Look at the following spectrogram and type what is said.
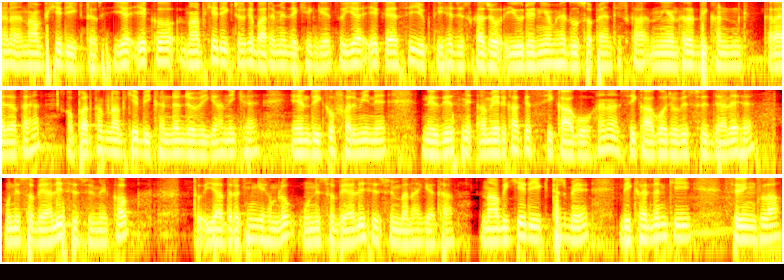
है ना? नाभिकीय रिएक्टर यह एक नाभिकीय रिएक्टर के बारे में देखेंगे तो यह एक ऐसी युक्ति है जिसका जो यूरेनियम है 235 का नियंत्रण विखंडन कराया जाता है, और प्रथम नाभिकीय विखंडन जो वैज्ञानिक है, एनरिको फर्मी ने निर्देश में अमेरिका के शिकागो, है ना? शिकागो जो विश्वविद्यालय है, उन्नीस ईस्वी में कब? तो याद रखेंगे हम लोग, उन्नीस ईस्वी में बनाया गया था। नाभिकीय रिएक्टर में विखंडन की श्रृंखला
